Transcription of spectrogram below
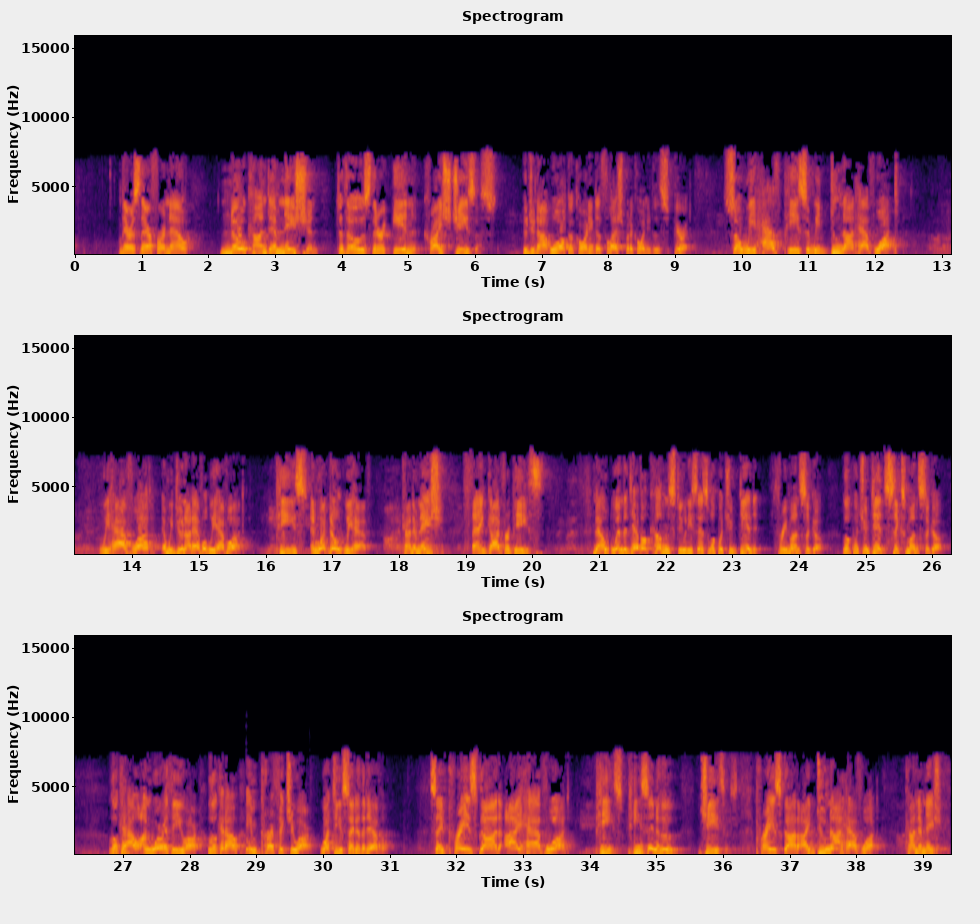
There is therefore now no condemnation to those that are in Christ Jesus, who do not walk according to the flesh, but according to the Spirit. So we have peace and we do not have what? We have what? And we do not have what? We have what? Peace. And what don't we have? Condemnation. Thank God for peace. Now, when the devil comes to you and he says, look what you did three months ago. Look what you did six months ago. Look at how unworthy you are. Look at how imperfect you are. What do you say to the devil? Say, praise God, I have what? Peace. Peace in who? Jesus. Praise God, I do not have what? Condemnation.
